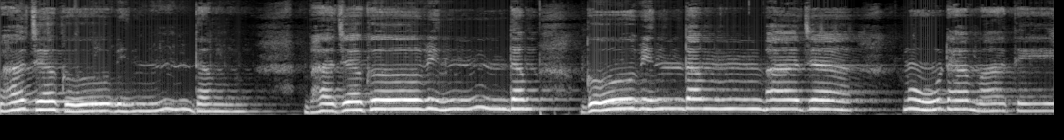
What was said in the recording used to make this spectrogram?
भज गोविन्दं भज गोविन्दं गोविन्दं भज मूढमते।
